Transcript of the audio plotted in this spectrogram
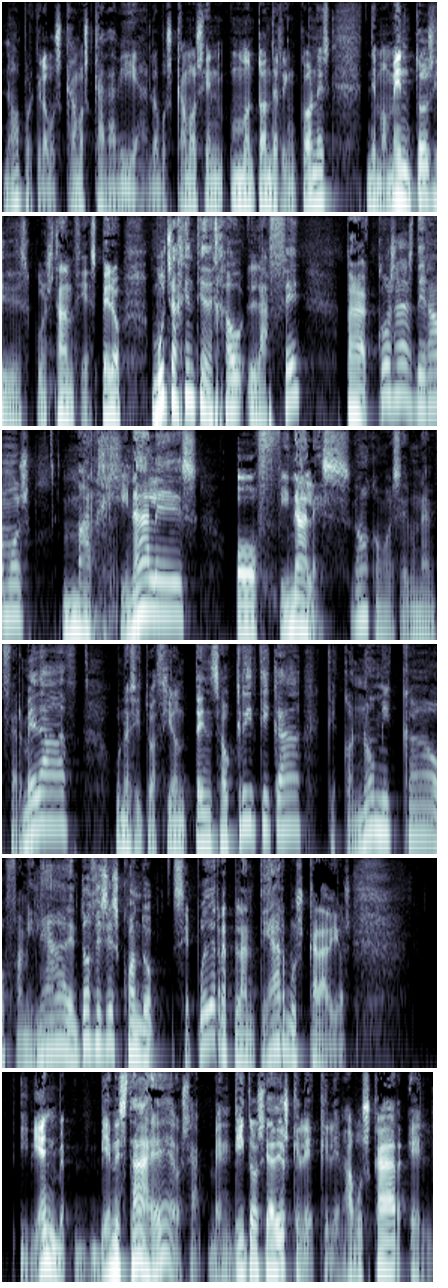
¿no? Porque lo buscamos cada día, lo buscamos en un montón de rincones, de momentos y de circunstancias, pero mucha gente ha dejado la fe para cosas, digamos, marginales o finales, ¿no? Como ser una enfermedad, una situación tensa o crítica, económica o familiar. Entonces es cuando se puede replantear buscar a Dios. Y bien, bien está, ¿eh? O sea, bendito sea Dios que le, que le va a buscar, el,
